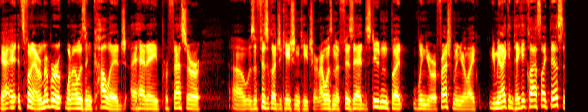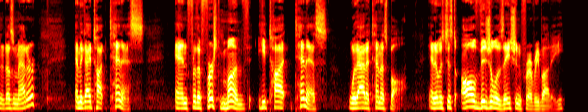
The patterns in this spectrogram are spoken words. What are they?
Yeah it's funny. I remember when i was in college i had a professor uh, was a physical education teacher and i wasn't a phys ed student but when you're a freshman you're like you mean i can take a class like this and it doesn't matter? And the guy taught tennis and for the first month he taught tennis without a tennis ball and it was just all visualization for everybody.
